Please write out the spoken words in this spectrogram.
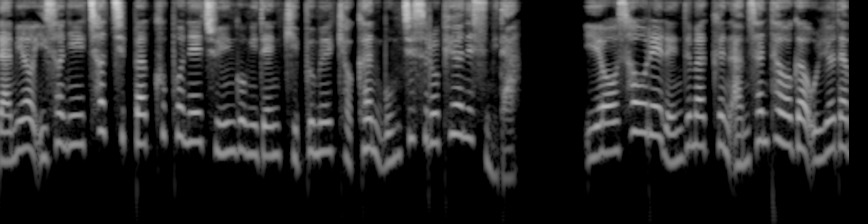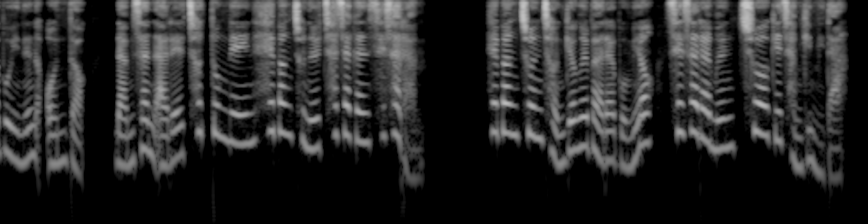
라며 이선희 첫 집밥 쿠폰의 주인공이 된 기쁨을 격한 몸짓으로 표현했습니다. 이어 서울의 랜드마크는 암산타워가 올려다 보이는 언덕, 남산 아래 첫 동네인 해방촌을 찾아간 세 사람. 해방촌 전경을 바라보며 세 사람은 추억에 잠깁니다.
